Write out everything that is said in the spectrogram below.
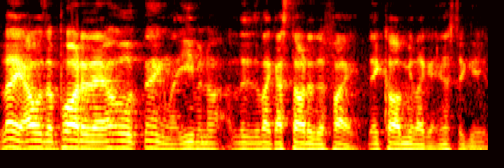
like I was a part of that whole thing. Like even though, like I started the fight, they called me like an instigator,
